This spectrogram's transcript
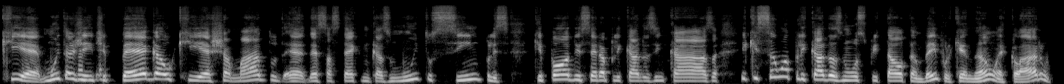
que é muita gente pega o que é chamado é, dessas técnicas muito simples, que podem ser aplicadas em casa e que são aplicadas no hospital também, porque não, é claro,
